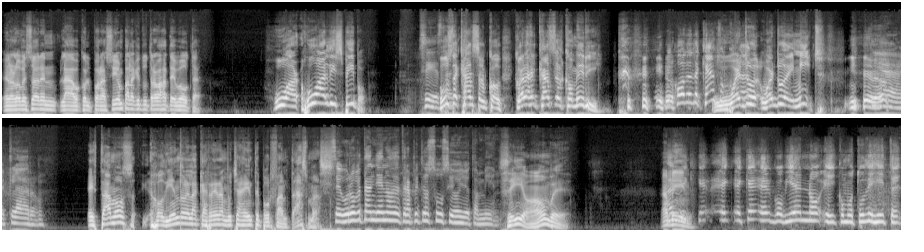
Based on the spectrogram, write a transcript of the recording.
and all of a sudden la corporación para la que tú trabajas te vota? Who are, who are these people? Sí, Who's the cancel code? ¿Cuál es el cancel committee? They call it the cancel. Where do, where do they meet? You know? Yeah, claro. Estamos jodiéndole la carrera a mucha gente por fantasmas. Seguro que están llenos de trapitos sucios ellos también. Sí, hombre. I Ay, mean, es, que, es- es que el gobierno, y como tú dijiste,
